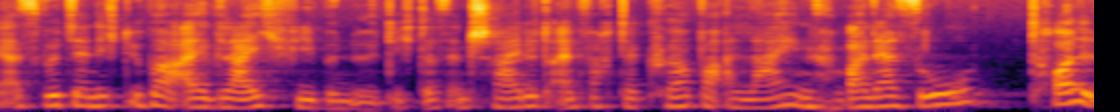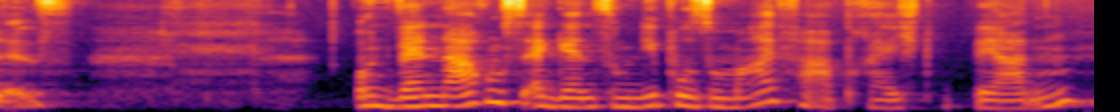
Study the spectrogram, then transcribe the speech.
Ja, es wird ja nicht überall gleich viel benötigt. Das entscheidet einfach der Körper allein, weil er so toll ist. Und wenn Nahrungsergänzungen liposomal verabreicht werden,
